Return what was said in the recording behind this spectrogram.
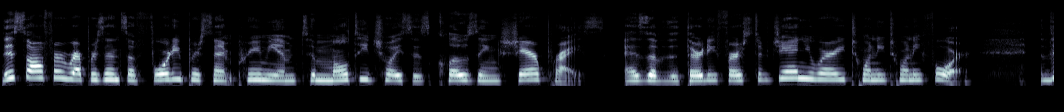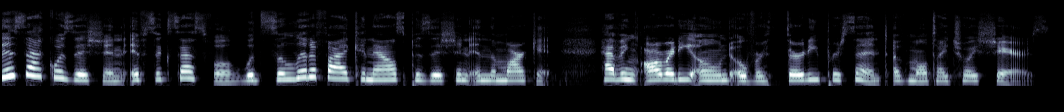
This offer represents a 40% premium to MultiChoice's closing share price as of the 31st of January 2024. This acquisition, if successful, would solidify Canal's position in the market, having already owned over 30% of MultiChoice shares.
